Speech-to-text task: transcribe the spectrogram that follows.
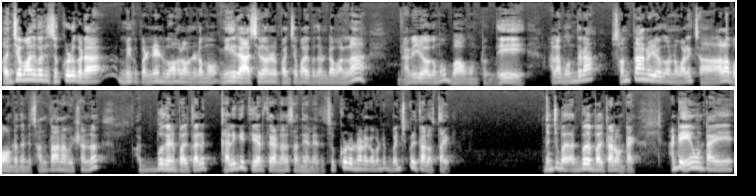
పంచమాధిపతి శుక్రుడు కూడా మీకు పన్నెండు భావంలో ఉండడము మీ రాశిలోనే పంచమాధిపతి ఉండడం వల్ల ధనయోగము బాగుంటుంది. అలా ముందర సంతాన యోగం ఉన్న వాళ్ళకి చాలా బాగుంటుందండి. సంతానం విషయంలో అద్భుతమైన ఫలితాలు కలిగి తీరుతాయి అన్నది సందేహం లేదు. శుక్రుడు ఉన్నాడు కాబట్టి మంచి ఫలితాలు వస్తాయి. మంచి అద్భుత ఫలితాలు ఉంటాయి. అంటే ఏముంటాయి?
